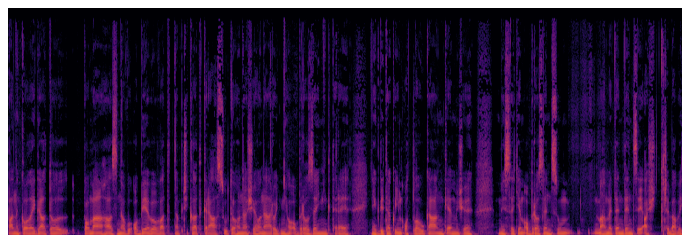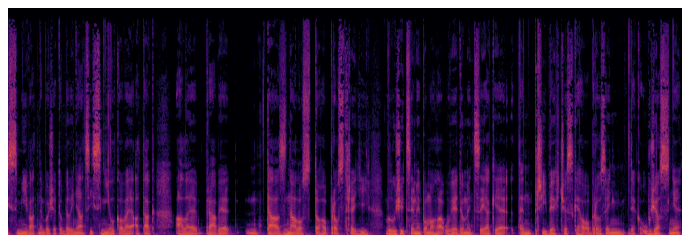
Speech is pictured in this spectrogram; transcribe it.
pan kolega, to pomáhá znovu objevovat například krásu toho našeho národního obrození, které je někdy takovým otloukánkem, že my se těm obrozencům máme tendenci až třeba vysmívat, nebo že to byli nějací snílkové a tak, ale právě ta znalost toho prostředí v Lužici mi pomohla uvědomit si, jak je ten příběh českého obrození jako úžasně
